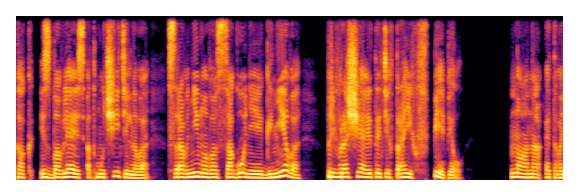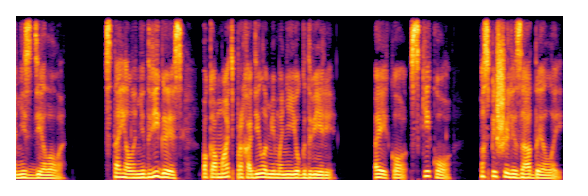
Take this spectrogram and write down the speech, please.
как, избавляясь от мучительного, сравнимого с агонией гнева, превращает этих троих в пепел. Но она этого не сделала. Стояла, не двигаясь, пока мать проходила мимо нее к двери. Эйко с Кико поспешили за Аделлой.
